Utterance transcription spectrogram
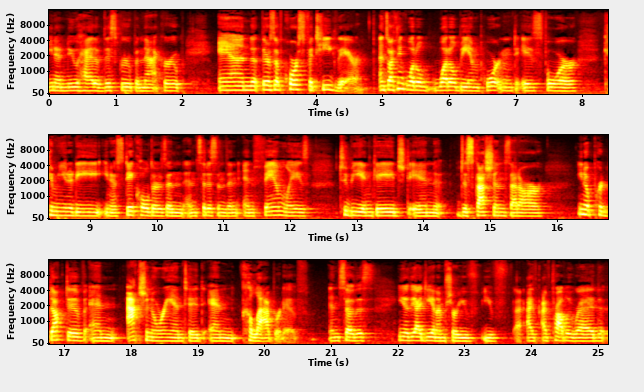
you know, new head of this group and that group. And there's of course fatigue there. And so I think what'll what'll be important is for community, you know, stakeholders and, and citizens and, and families to be engaged in discussions that are you know productive and action oriented and collaborative. And so this you know the idea and i'm sure you've you've I, i've probably read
